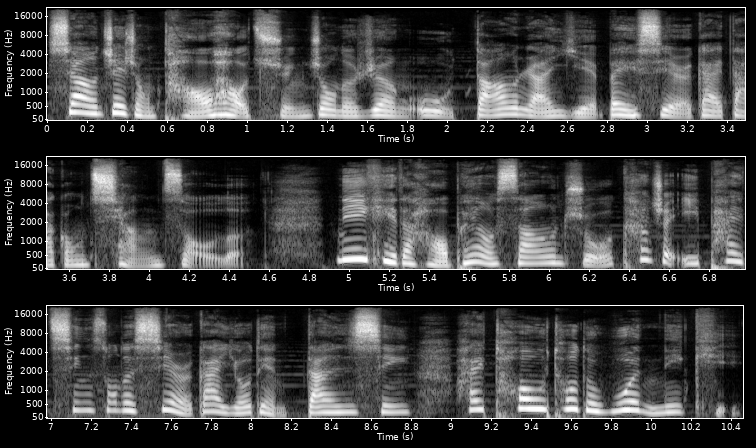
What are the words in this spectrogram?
像这种讨好群众的任务，当然也被谢尔盖大公抢走了。Niki 的好朋友桑卓看着一派轻松的谢尔盖，有点担心，还偷偷的问 Niki：“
